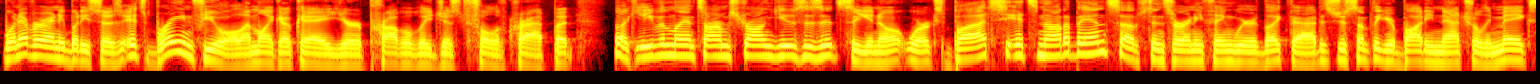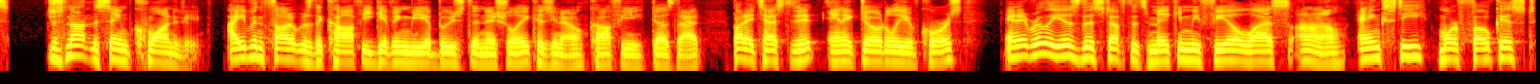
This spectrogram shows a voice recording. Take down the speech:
Whenever anybody says it's brain fuel, I'm like, okay, you're probably just full of crap. But look, even Lance Armstrong uses it, so you know it works. But it's not a banned substance or anything weird like that. It's just something your body naturally makes, just not in the same quantity. I even thought it was the coffee giving me a boost initially, because, you know, coffee does that. But I tested it, anecdotally, of course. And it really is this stuff that's making me feel less, I don't know, angsty, more focused.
